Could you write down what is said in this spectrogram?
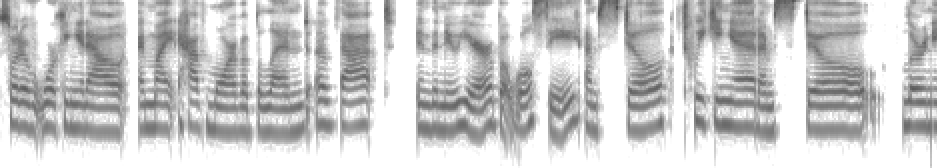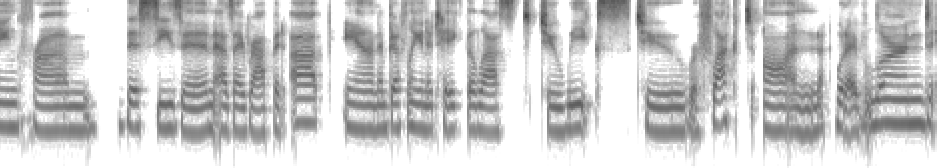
sort of working it out. I might have more of a blend of that in the new year, but we'll see. I'm still tweaking it. I'm still learning from this season as I wrap it up. And I'm definitely going to take the last two weeks to reflect on what I've learned.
